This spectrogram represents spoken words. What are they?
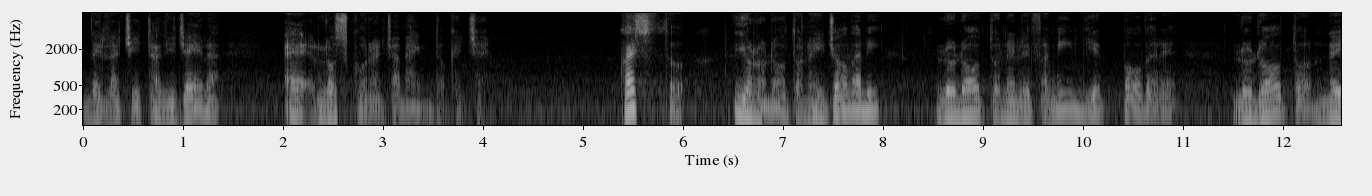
della città di Gela, è lo scoraggiamento che c'è. Questo io lo noto nei giovani, lo noto nelle famiglie povere, lo noto nei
